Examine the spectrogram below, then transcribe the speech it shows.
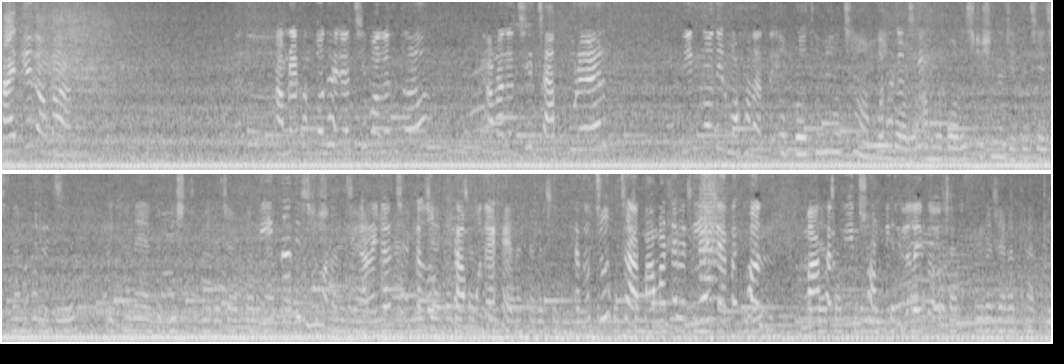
হাই দিয়ে দাও মা আমরা এখন কোথায় যাচ্ছি বলেন তো আমরা যাচ্ছি চাঁদপুরের তিন নদীর মোহনাতে তো প্রথমে হচ্ছে আমি বড় আমরা বড় স্টেশনে যেতে চেয়েছিলাম কিন্তু এখানে এত বৃষ্টি বেড়ে যাওয়ার কারণে তিন বড় নদীর স্টেশনে মোহনাতে আর এটা হচ্ছে একটা যাইনি। লোক আমি থাম্বু জায়গাটা দেখেন যাচ্ছি, এলাকাটা চিনি না। এত চুপচাপ আমার দ্বারা নিয়ে এতক্ষণ মাথার তিন সব দিকে দিলে তো চাঁদপুরে যারা থাকে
